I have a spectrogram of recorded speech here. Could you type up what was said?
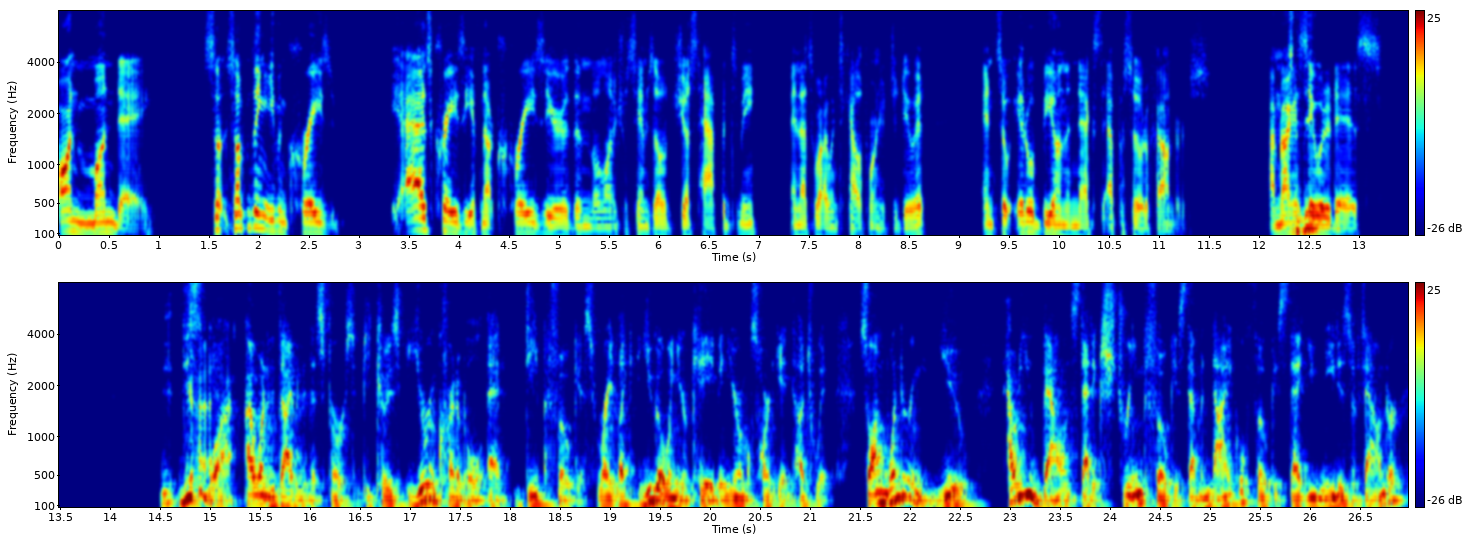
on monday so something even crazy as crazy if not crazier than the lunch with sam zell just happened to me and that's why i went to california to do it. And so it'll be on the next episode of founders. I'm not going to say what it is this is why I wanted to dive into this first because you're incredible at deep focus, right? Like you go in your cave and you're almost hard to get in touch with. So I'm wondering, you, how do you balance that extreme focus, that maniacal focus that you need as a founder,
